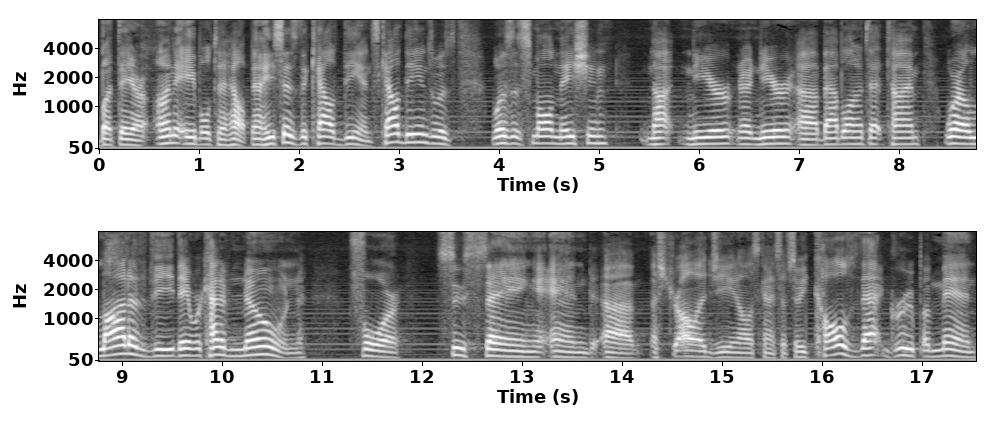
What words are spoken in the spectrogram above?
but they are unable to help. Now he says the Chaldeans. Chaldeans was was a small nation not near near uh, Babylon at that time, where a lot of the they were kind of known for soothsaying and uh, astrology and all this kind of stuff. So he calls that group of men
